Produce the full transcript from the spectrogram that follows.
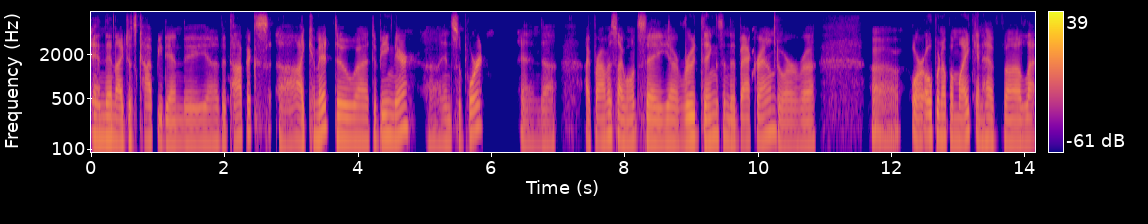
and then I just copied in the uh, the topics. Uh, I commit to uh, to being there uh, in support, and uh, I promise I won't say uh, rude things in the background or Uh, or open up a mic and have uh, la-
